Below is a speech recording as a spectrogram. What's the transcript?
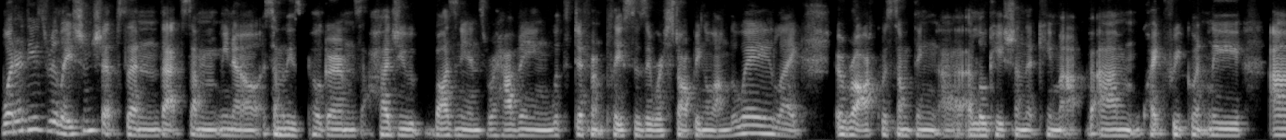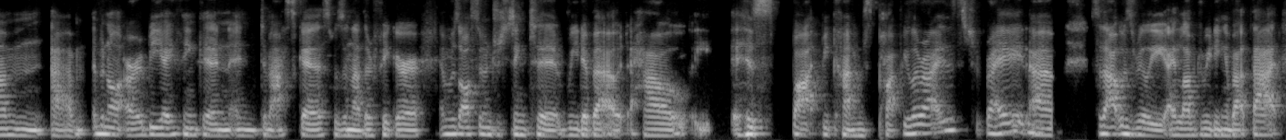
what are these relationships then that some you know some of these pilgrims haji bosnians were having with different places they were stopping along the way? Like iraq was something uh, a location that came up um, quite frequently. Um, um, ibn al-arabi i think in, in damascus was another figure. And it was also interesting to read about how his spot becomes popularized right mm-hmm. um, so that was really i loved reading about that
